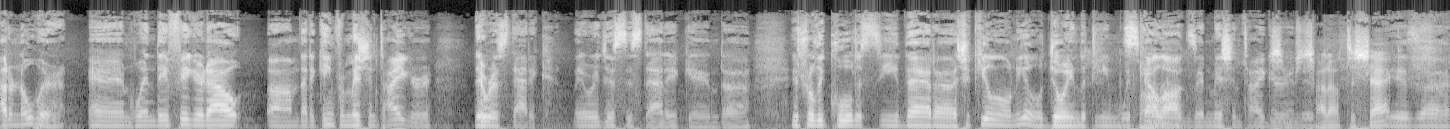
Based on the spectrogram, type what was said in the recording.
out of nowhere. And when they figured out um, that it came from Mission Tiger, they were ecstatic. They were just ecstatic, and uh, it's really cool to see that uh, Shaquille O'Neal joined the team with Kellogg's and Mission Tiger. And Shout out to Shaq. is uh,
